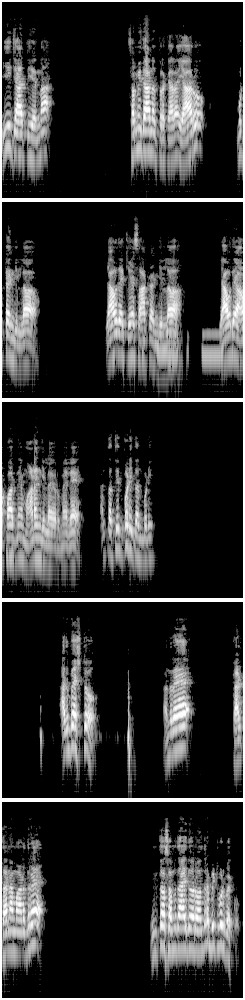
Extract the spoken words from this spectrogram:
ಈ ಜಾತಿಯನ್ನ ಸಂವಿಧಾನದ ಪ್ರಕಾರ ಯಾರು ಮುಟ್ಟಂಗಿಲ್ಲ. ಯಾವುದೇ ಕೇಸ್ ಹಾಕಂಗಿಲ್ಲ. ಯಾವುದೇ ಆಪಾದನೆ ಮಾಡಂಗಿಲ್ಲ ಇವ್ರ ಮೇಲೆ ಅಂತ ತಿದ್ದುಪಡಿ ತಂದ್ಬಿಡಿ. ಅದು ಬೆಸ್ಟು. ಅಂದ್ರೆ ಕಳ್ತನ ಮಾಡಿದ್ರೆ ಇಂಥ ಸಮುದಾಯದವರು ಅಂದ್ರೆ ಬಿಟ್ಬಿಡ್ಬೇಕು.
